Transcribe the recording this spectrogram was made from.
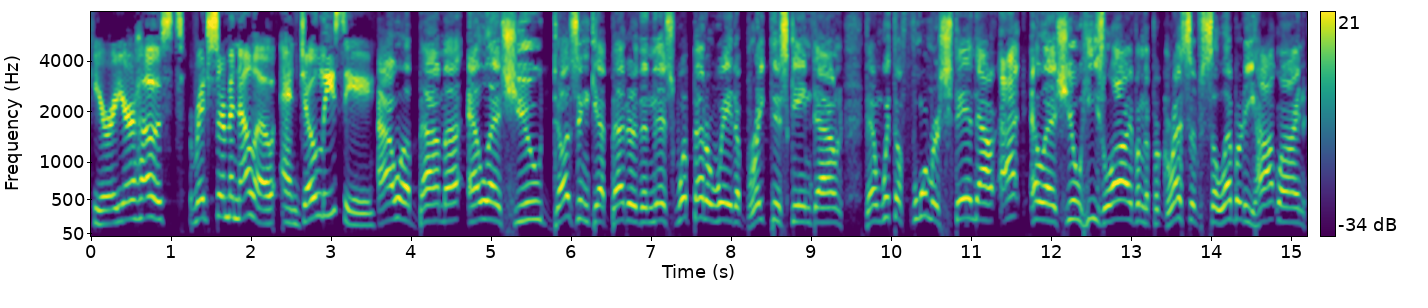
Here are your hosts, Rich Cirminiello and Joe Lisi. Alabama LSU doesn't get better than this. What better way to break this game down than with a former standout at LSU? He's live on the Progressive Celebrity Hotline.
